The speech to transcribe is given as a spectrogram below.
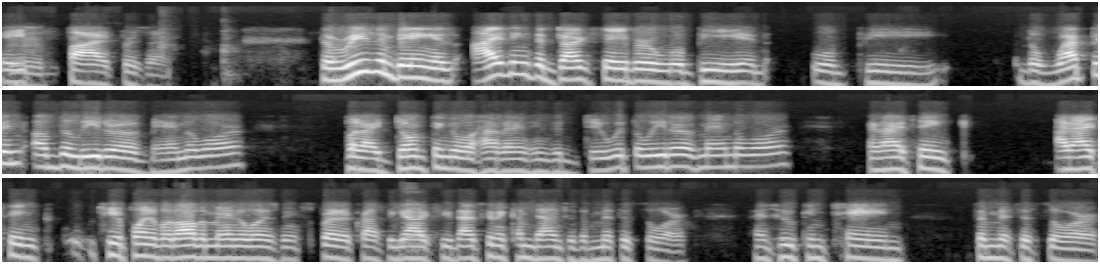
eight five percent. The reason being is I think the dark saber will be will be the weapon of the leader of Mandalore, but I don't think it will have anything to do with the leader of Mandalore. And I think, and I think to your point about all the Mandalorians being spread across the galaxy, that's going to come down to the Mythosaur and who can tame the Mythosaur.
